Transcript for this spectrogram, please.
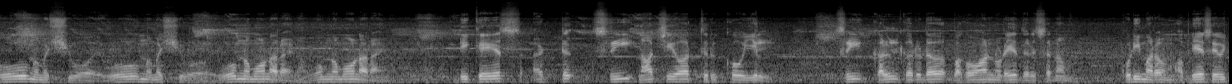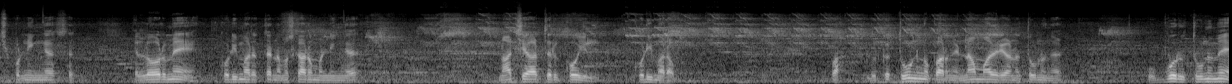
ஓம் நம சிவாய் ஓம் நம சிவாய் ஓம் நமோ நாராயணா ஓம் நமோ நாராயணா. டிகேஎஸ் அட் ஸ்ரீ நாச்சியார் திருக்கோயில் ஸ்ரீ கல் கருட பகவானுடைய தரிசனம். கொடிமரம் அப்படியே சேவிச்சு பண்ணிங்க எல்லோருமே கொடிமரத்தை நமஸ்காரம் பண்ணிங்க. நாச்சியார் திருக்கோயில் கொடிமரம். பா இருக்க தூணுங்க பாருங்கள் என்ன மாதிரியான தூணுங்க. ஒவ்வொரு தூணுமே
